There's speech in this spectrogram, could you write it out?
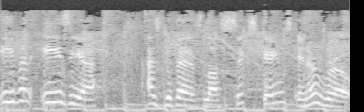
even easier, as Vives lost six games in a row.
